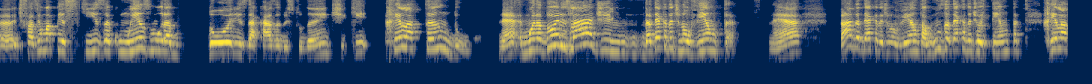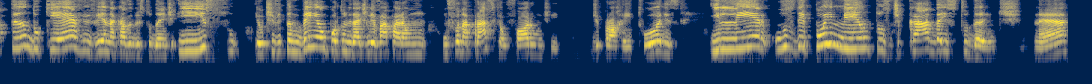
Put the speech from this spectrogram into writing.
uh, de fazer uma pesquisa com ex-moradores da casa do estudante, que relatando, né, moradores lá de, da década de 90, né, lá da década de 90, alguns da década de 80, relatando o que é viver na casa do estudante. E isso eu tive também a oportunidade de levar para um, um FONAPRAS, que é o Fórum de, de Pró-Reitores, e ler os depoimentos de cada estudante, né?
